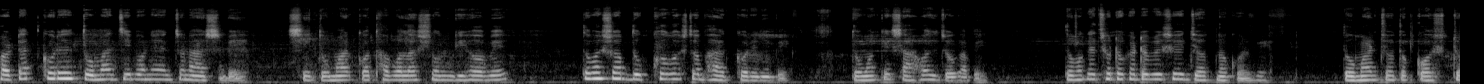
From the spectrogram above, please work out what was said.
হঠাৎ করে তোমার জীবনে একজন আসবে। সে তোমার কথা বলার সঙ্গী হবে। তোমার সব দুঃখ কষ্ট ভাগ করে নেবে। তোমাকে সাহস যোগাবে। তোমাকে ছোটোখাটো বিষয়ে যত্ন করবে। তোমার যত কষ্ট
